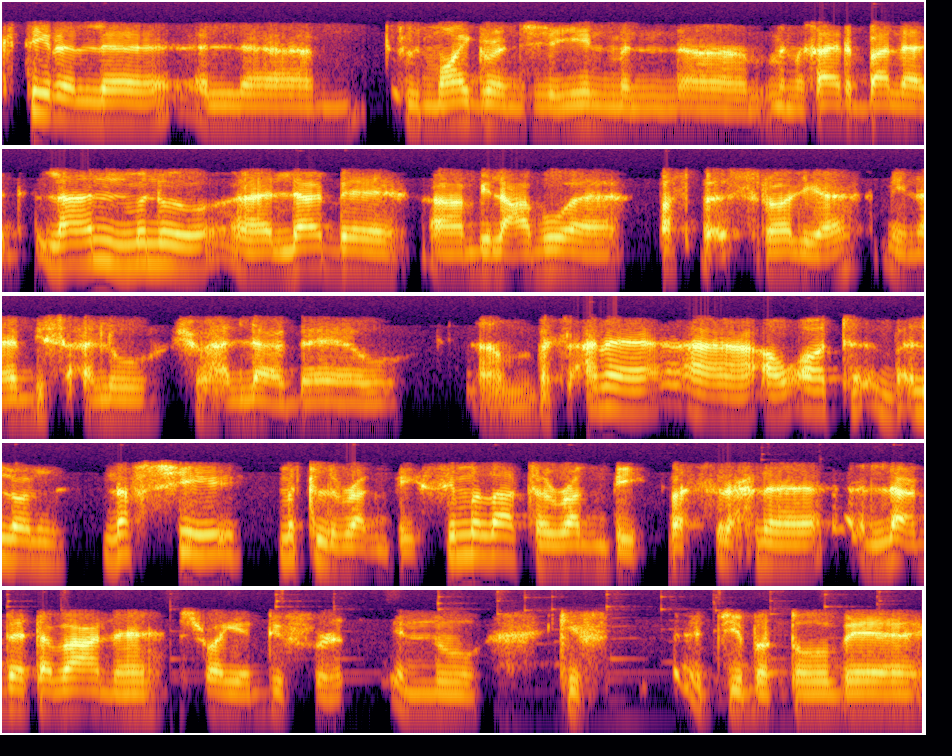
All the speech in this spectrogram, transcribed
كثير ال migrant جايين من من غير بلد. لأن منو لعبة بيلعبوها بس بأستراليا. يعني بيسألوا شو هاللعبة و بس أنا أوقات بقول لهم نفس الشيء مثل الرجبي similar to rugby بس إحنا اللعبة تبعنا شوية different إنه كيف تجيب الطابة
